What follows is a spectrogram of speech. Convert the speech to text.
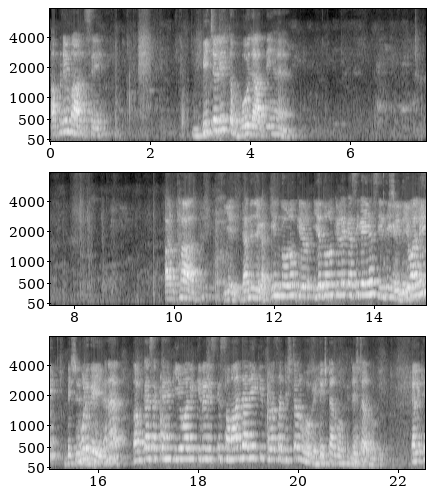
अपने मार्ग से विचलित हो जाती हैं। अर्थात ये ध्यान दीजिएगा इन दोनों किरण ये दोनों किरणें कैसी गई है? सीधी गई ये वाली मुड़ गई है ना? तो हम कह सकते हैं कि ये वाली किरण इसके समान जा रही है कि थोड़ा सा डिस्टर्ब हो गई? डिस्टर्ब हो गई। डिस्टर्ब हो गई। क्या लिखे?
